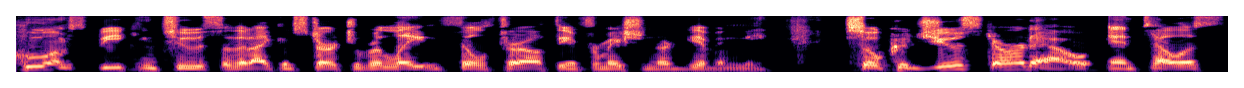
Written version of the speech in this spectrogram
who I'm speaking to so that I can start to relate and filter out the information they're giving me. So could you start out and tell us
